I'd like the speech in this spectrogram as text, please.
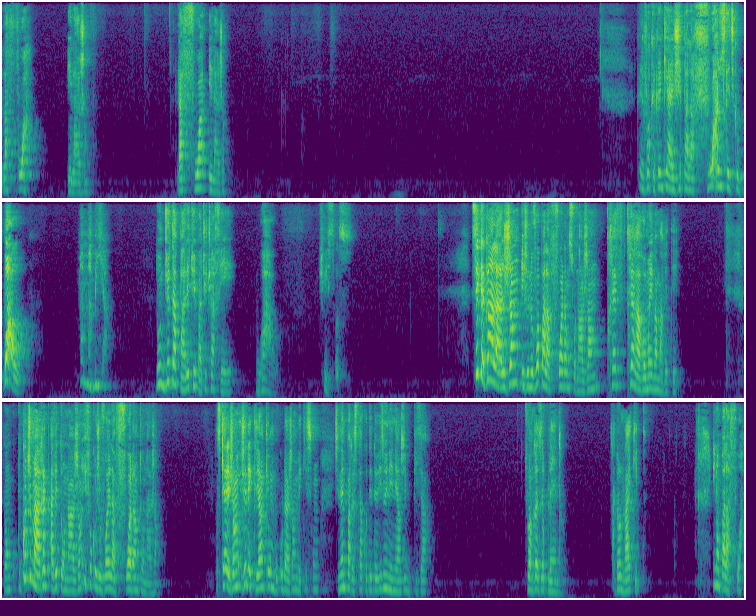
La foi et l'argent. La foi et l'argent. Quand il voit quelqu'un qui agit par la foi jusqu'à dire que waouh, mamma mia. Donc Dieu t'a parlé, tu es parti, tu as fait waouh, Jesus. Si quelqu'un a l'argent et je ne vois pas la foi dans son argent, très, très rarement il va m'arrêter. Donc, pour que tu m'arrêtes avec ton argent, il faut que je voie la foi dans ton argent. Parce qu'il y a des gens, j'ai des clients qui ont beaucoup d'argent, mais qui sont, je n'aime pas rester à côté d'eux, ils ont une énergie bizarre. Tu vas encore se plaindre. I don't like it. Ils n'ont pas la foi.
